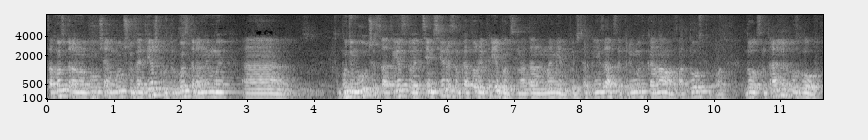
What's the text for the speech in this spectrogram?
с одной стороны, мы получаем лучшую задержку, с другой стороны, мы будем лучше соответствовать тем сервисам, которые требуются на данный момент. То есть организация прямых каналов от доступа до центральных узлов,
